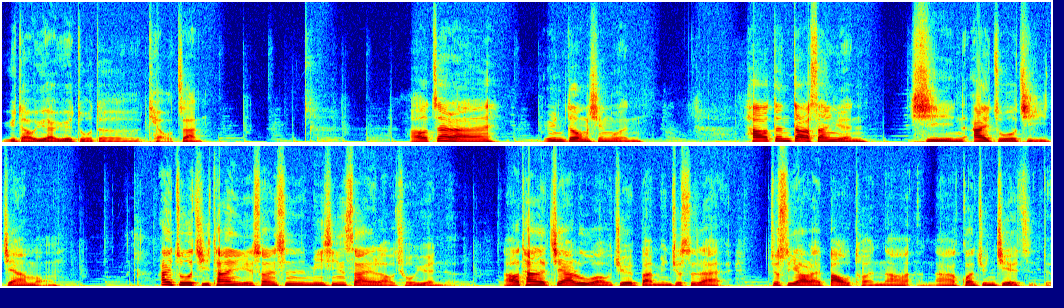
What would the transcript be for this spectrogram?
遇到越来越多的挑战。好，再来运动新闻，哈登大三元喜迎艾卓吉加盟，艾卓吉他也算是明星赛的老球员了，然后他的加入啊，我觉得摆明就是来就是要来抱团，然后拿冠军戒指的。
